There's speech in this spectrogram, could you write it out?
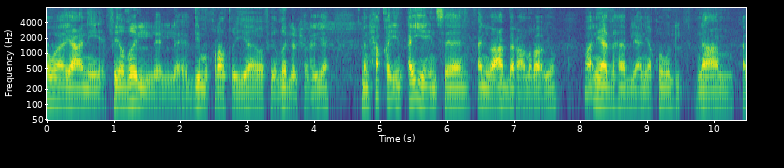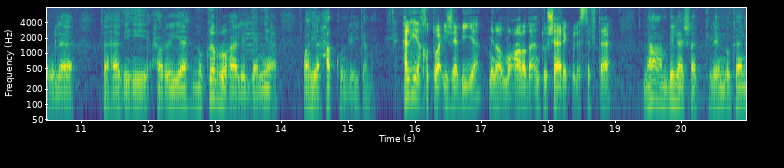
هو يعني في ظل الديمقراطية وفي ظل الحرية من حق أي إنسان أن يعبر عن رأيه وأن يذهب لأن يقول نعم أو لا فهذه حرية نقرها للجميع وهي حق للجميع هل هي خطوة إيجابية من المعارضة أن تشارك بالاستفتاء؟ نعم بلا شك لأنه كان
